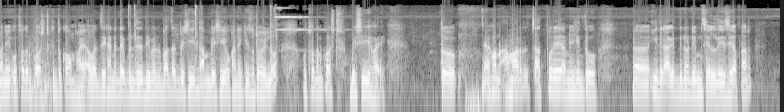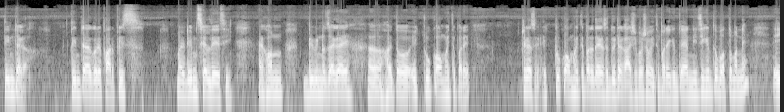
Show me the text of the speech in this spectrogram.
মানে উৎপাদন কষ্ট কিন্তু কম হয়। আবার যেখানে দেখবেন যে ডিমের বাজার বেশি, দাম বেশি, ওখানে কিছুটা হইলেও উৎপাদন কষ্ট বেশিই হয়। তো এখন আমার চাঁদপুরে আমি কিন্তু ঈদের আগের দিনও ডিম সেল দিয়েছি আপনার তিন টাকা। তিন টাকা করে পার পিস মানে ডিম সেল দিয়েছি। এখন বিভিন্ন জায়গায় হয়তো একটু কম হতে পারে ঠিক আছে? একটু কম হতে পারে, দেখা যাচ্ছে দুই টাকা আশি হতে পারে, কিন্তু এর নিচে কিন্তু বর্তমানে এই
